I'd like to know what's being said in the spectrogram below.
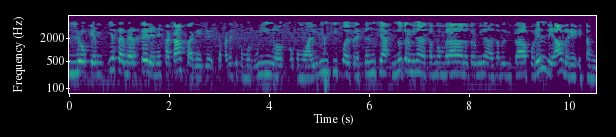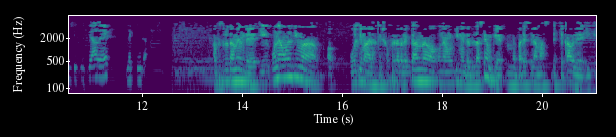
lo que empieza a emerger en esa casa, que, que, que aparece como ruidos o como algún tipo de presencia, no termina de ser nombrada, no termina de ser descifrada, por ende abre esta multiplicidad de lecturas. Absolutamente. Y una última, última de las que yo fui recolectando, una última interpretación que me parece la más destacable y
